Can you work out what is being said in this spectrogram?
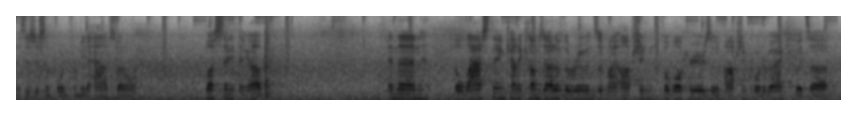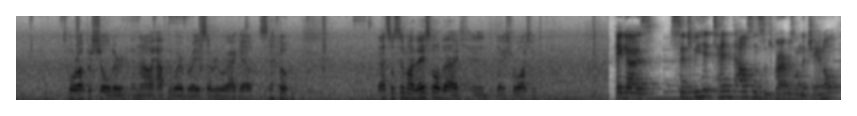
this is just important for me to have so I don't bust anything up. And then the last thing kind of comes out of the ruins of my option football career as an option quarterback, but uh, tore up a shoulder and now I have to wear a brace everywhere I go. So that's what's in my baseball bag, and thanks for watching. Hey guys, since we hit 10,000 subscribers on the channel,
